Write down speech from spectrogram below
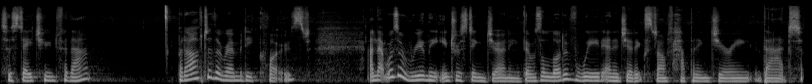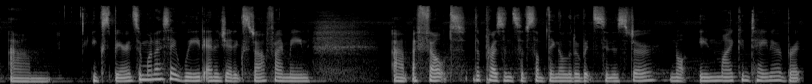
So, stay tuned for that. But after the remedy closed, and that was a really interesting journey. There was a lot of weird energetic stuff happening during that um, experience. And when I say weird, energetic stuff, I mean um, I felt the presence of something a little bit sinister, not in my container, but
